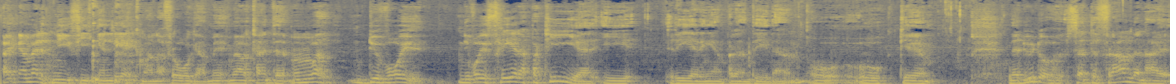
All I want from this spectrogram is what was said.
Jag är en väldigt nyfiken lekmannafråga, men jag kan inte... Men du var ju, ni var ju flera partier i regeringen på den tiden och, och eh, när du då sätter fram det här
